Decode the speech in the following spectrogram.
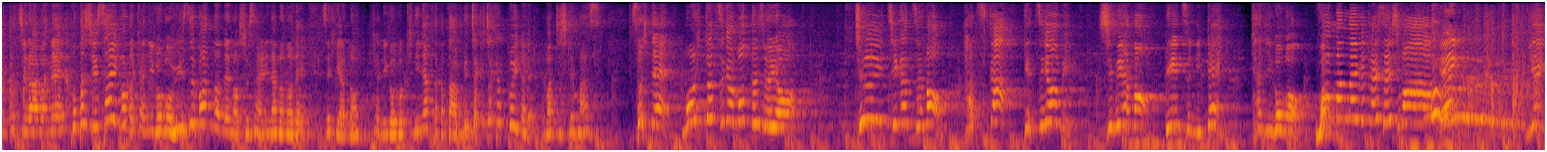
えこちらはね今年最後のキャンディーゴーゴーウィズバンドでの主催になるのでぜひあのキャンディーゴーゴー気になった方はめちゃくちゃかっこいいのでお待ちしてます。そしてもう一つがもっと重要。11月の20日月曜日渋谷のビーツにてキャンディーゴーゴーワンマンライブ開催します。イエイ。イエイ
